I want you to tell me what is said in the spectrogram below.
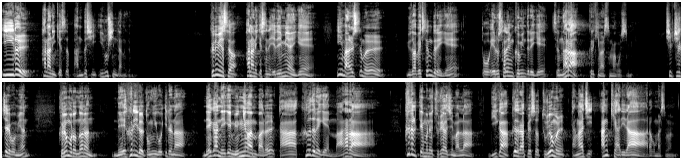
이 일을 하나님께서 반드시 이루신다는 겁니다. 그러면서 하나님께서는 에레미야에게 이 말씀을 유다 백성들에게 또 예루살렘 거민들에게 전하라 그렇게 말씀하고 있습니다. 17절에 보면 그러므로 너는 내 허리를 동이고 일어나 내가 내게 명령한 바를 다 그들에게 말하라. 그들 때문에 두려워하지 말라. 네가 그들 앞에서 두려움을 당하지 않게 하리라라고 말씀합니다.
